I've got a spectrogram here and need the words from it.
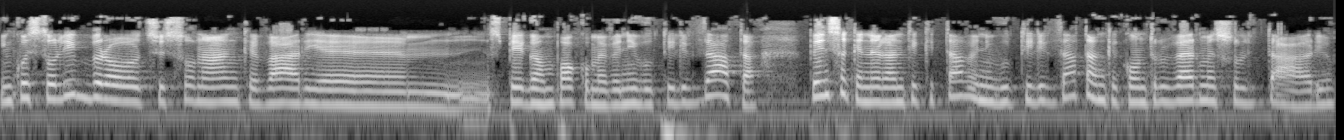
in questo libro ci sono anche varie mm, spiega un po' come veniva utilizzata. Pensa che nell'antichità veniva utilizzata anche contro il verme solitario.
